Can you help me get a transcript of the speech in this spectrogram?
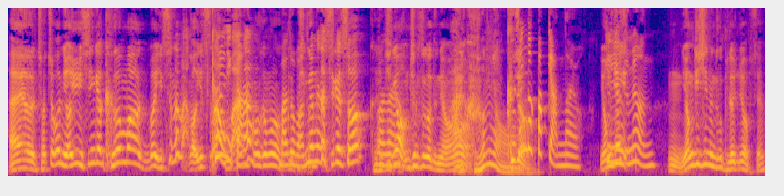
아유, 저쪽은 여유 있으니까 그거 뭐, 뭐 있으나, 뭐 있으나, 그러니까. 많아, 뭐, 그 뭐, 맞아, 맞아. 신경이나 쓰겠어? 맞아요. 신경 엄청 쓰거든요. 아, 그럼요. 그 그죠? 생각밖에 안 나요. 영진이- 빌려주면 음, 영지 씨는 누구 빌려준 적 없어요?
